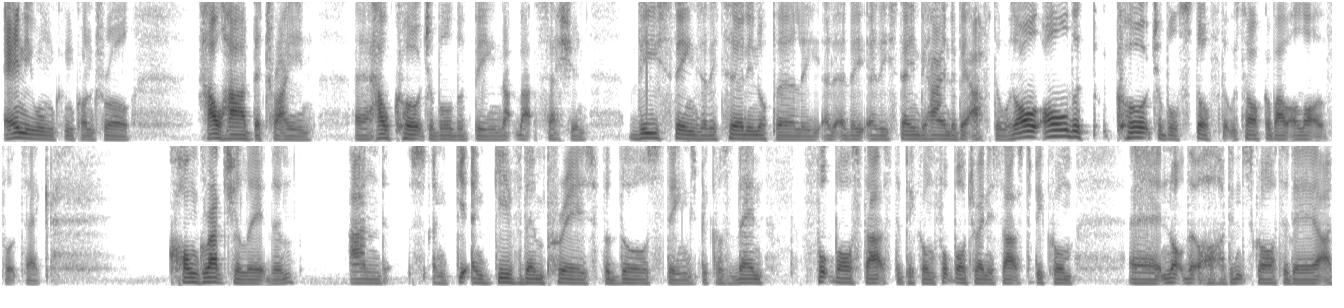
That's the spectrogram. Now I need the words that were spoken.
anyone can control. How hard they're trying, uh, how coachable they've been that, that session. These things are they turning up early? Are, are, they are they staying behind a bit afterwards? All all the coachable stuff that we talk about a lot at FootTech. Congratulate them, and and and give them praise for those things because then football starts to become football training starts to become uh, not that oh I didn't score today. I,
